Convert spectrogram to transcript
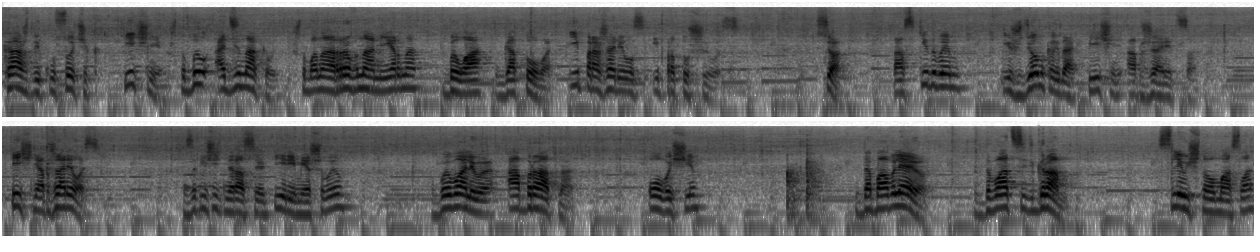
каждый кусочек печени, чтобы был одинаковый, чтобы она равномерно была готова и прожарилась, и протушилась. Все, раскидываем и ждем, когда печень обжарится. Печень обжарилась. Заключительный раз ее перемешиваю. Вываливаю обратно овощи. Добавляю 20 грамм сливочного масла,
